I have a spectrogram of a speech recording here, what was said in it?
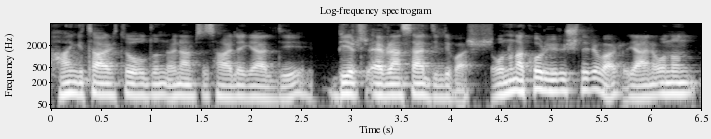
hangi tarihte olduğunun önemsiz hale geldiği bir evrensel dili var. Onun akor yürüyüşleri var. Yani onun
